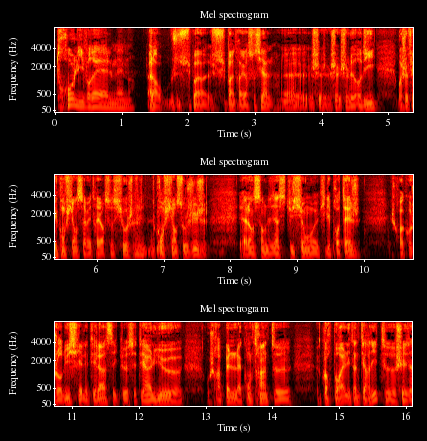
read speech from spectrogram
trop livrée à elle-même? Alors, je suis pas, je suis pas un travailleur social. Euh, je, je, je, le redis. Moi, je fais confiance à mes travailleurs sociaux. Je fais mmh. confiance aux juges et à l'ensemble des institutions euh, qui les protègent. Je crois qu'aujourd'hui, si elle était là, c'est que c'était un lieu euh, où, je rappelle, la contrainte euh, corporelle est interdite chez les,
